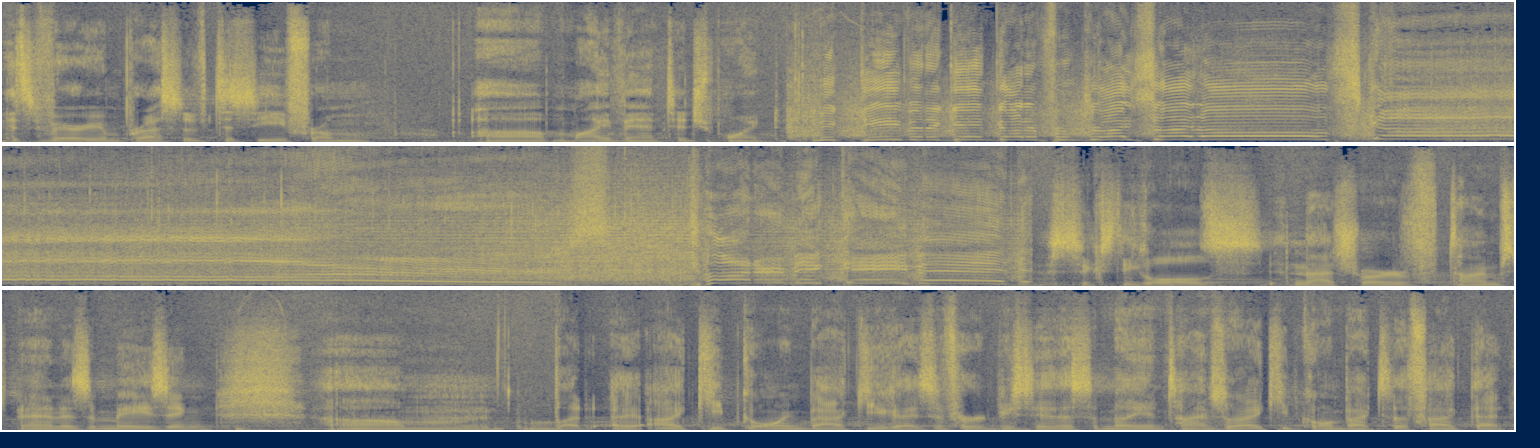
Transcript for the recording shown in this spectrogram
it's very impressive to see from uh, my vantage point. McDavid again got it from Draisaitl. Scores! Connor McDavid. 60 goals in that short of time span is amazing. Um, but I, I keep going back. You guys have heard me say this a million times, but I keep going back to the fact that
